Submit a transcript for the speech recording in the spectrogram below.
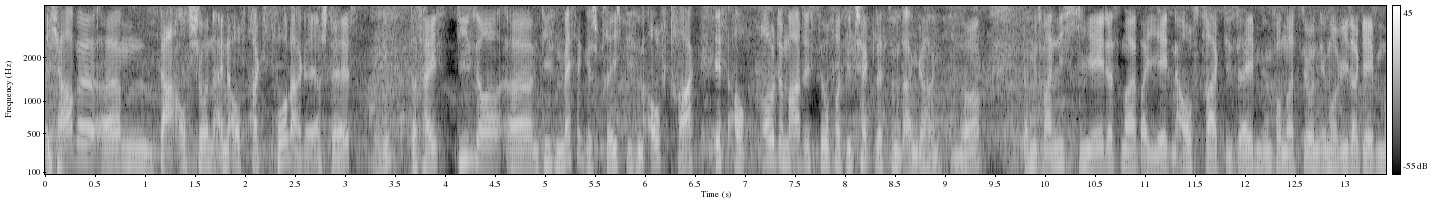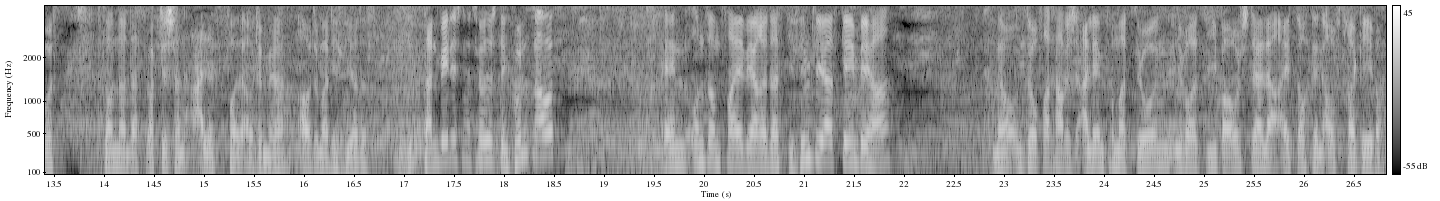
Ich habe ähm, da auch schon eine Auftragsvorlage erstellt. Mhm. Das heißt, dieser, äh, diesem Messegespräch, diesem Auftrag ist auch automatisch sofort die Checkliste mit angehangen. Ne? Damit man nicht jedes Mal bei jedem Auftrag dieselben Informationen immer wiedergeben muss, sondern dass wirklich schon alles voll automatisiert ist. Mhm. Dann wähle ich natürlich den Kunden aus. In unserem Fall wäre das die Simplias GmbH. Ne? Und sofort habe ich alle Informationen über die Baustelle als auch den Auftraggeber.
